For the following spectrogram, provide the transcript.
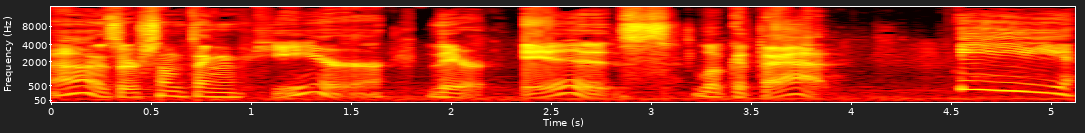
Ah, is there something here? There is. Look at that. Whee!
